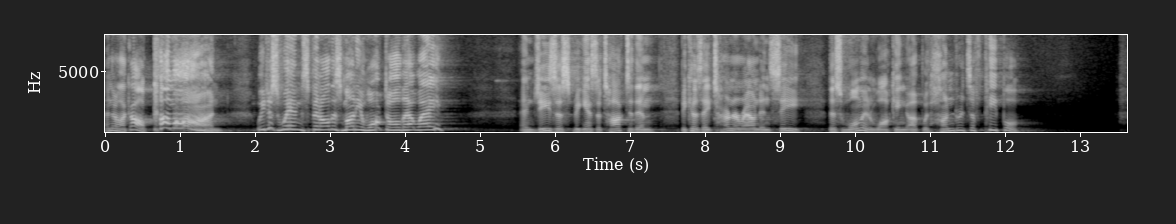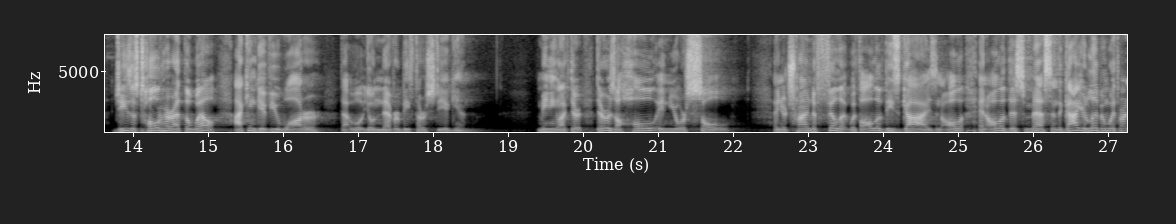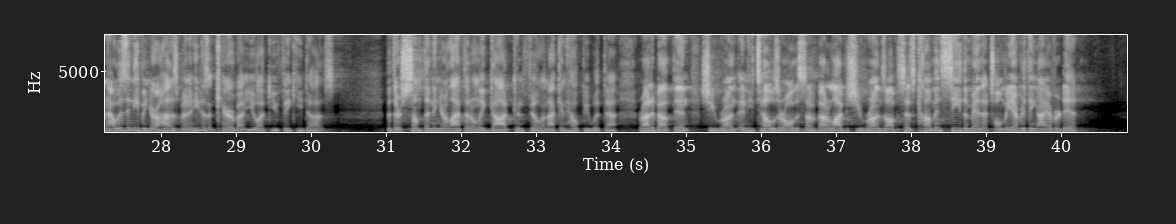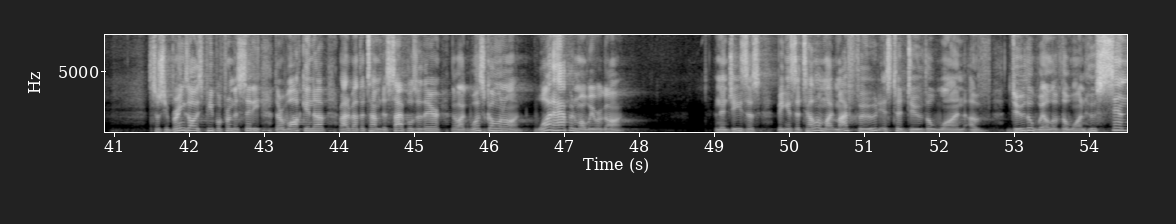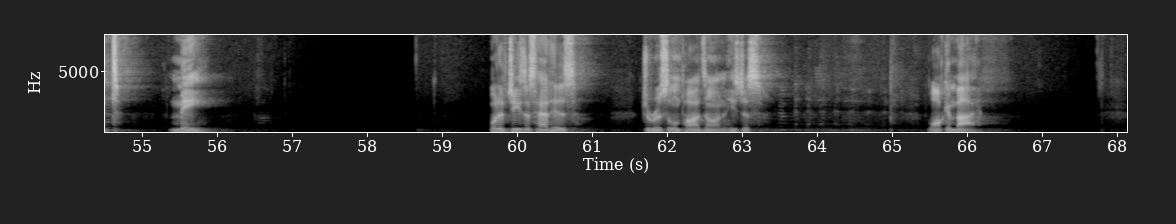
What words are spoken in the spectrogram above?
And they're like, Oh, come on. We just went and spent all this money and walked all that way. And Jesus begins to talk to them because they turn around and see this woman walking up with hundreds of people. Jesus told her at the well, I can give you water that will you'll never be thirsty again. Meaning like there, there is a hole in your soul and you're trying to fill it with all of these guys and all and all of this mess and the guy you're living with right now isn't even your husband and he doesn't care about you like you think he does but there's something in your life that only God can fill, and I can help you with that. Right about then, she runs, and he tells her all this stuff about her life, and she runs off and says, Come and see the man that told me everything I ever did. So she brings all these people from the city. They're walking up right about the time disciples are there. They're like, What's going on? What happened while we were gone? And then Jesus begins to tell him, like, my food is to do the one of do the will of the one who sent me. What if Jesus had his Jerusalem pods on and he's just walking by?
